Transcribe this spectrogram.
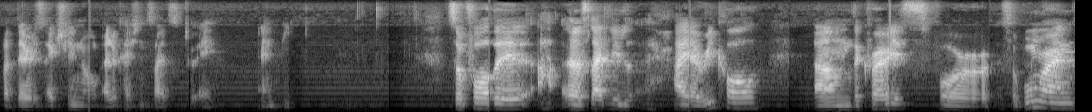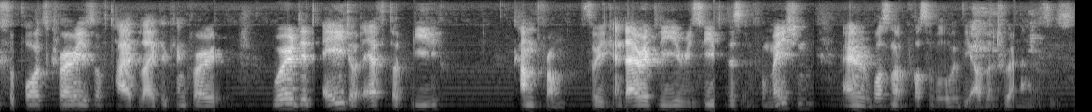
but there is actually no allocation sites to A and B. So for the uh, slightly higher recall, um, the queries for, so Boomerang supports queries of type like you can query where did A.F.B come from. So you can directly receive this information and it was not possible with the other two analyses.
